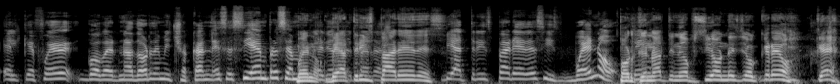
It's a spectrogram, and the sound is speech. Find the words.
El que fue gobernador de Michoacán, ese siempre se ha Bueno, Beatriz Paredes. Beatriz Paredes y bueno. Porque no ha tenido opciones, yo creo. ¿Qué?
